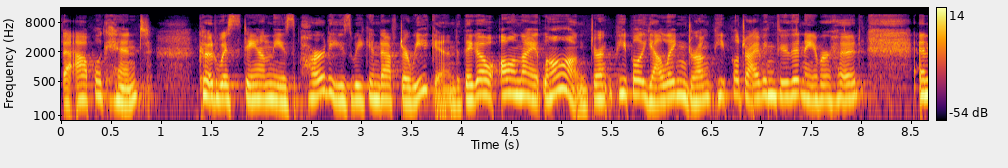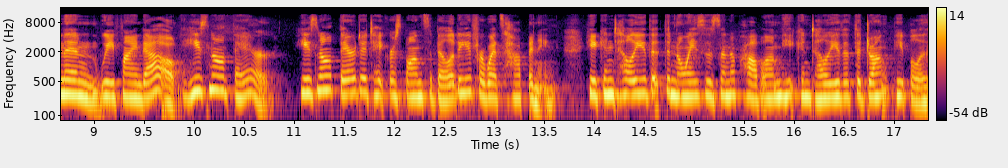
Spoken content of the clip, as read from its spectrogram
the applicant could withstand these parties weekend after weekend. They go all night long, drunk people yelling, drunk people driving through the neighborhood. And then we find out he's not there. He's not there to take responsibility for what's happening. He can tell you that the noise isn't a problem. He can tell you that the drunk people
